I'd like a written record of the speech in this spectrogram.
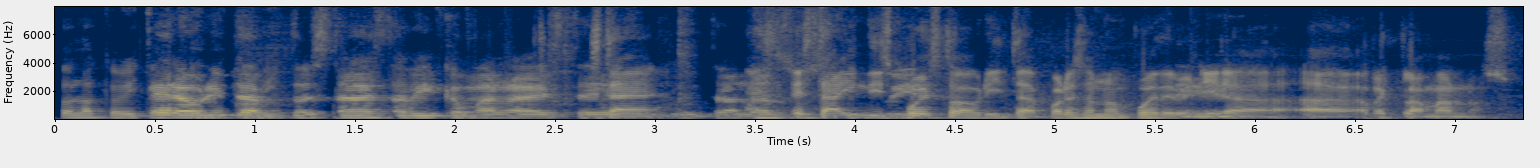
solo que ahorita. Pero ahorita pues, está, está Omar este, Está- indispuesto ahorita, por eso no puede venir a, a reclamarnos.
